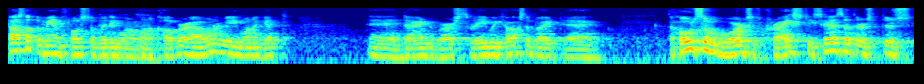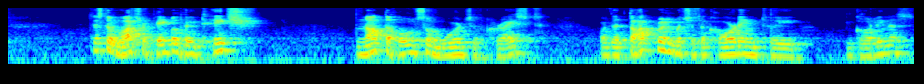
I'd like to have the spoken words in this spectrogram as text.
that's not the main thrust of really what I want to cover. I want to really want to get uh, down to verse three. Where he talks about uh, the wholesome words of Christ. He says that there's there's just a watch for people who teach not the wholesome words of Christ or the doctrine which is according to godliness.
